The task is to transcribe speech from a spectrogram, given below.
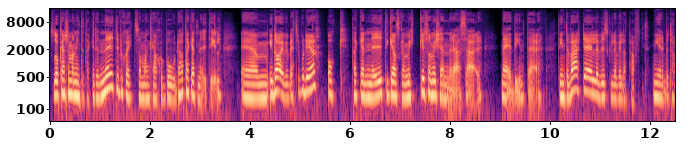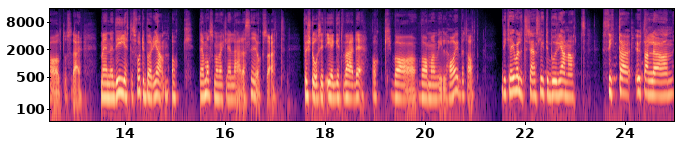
Så då kanske man inte tackade nej till projekt som man kanske borde ha tackat nej till. Ehm, idag är vi bättre på det och tackar nej till ganska mycket som vi känner är så här, nej det är inte, det är inte värt det eller vi skulle ha velat haft mer betalt och sådär. Men det är jättesvårt i början och där måste man verkligen lära sig också att förstå sitt eget värde och vad, vad man vill ha i betalt. Det kan ju vara lite känsligt i början att sitta utan lön,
